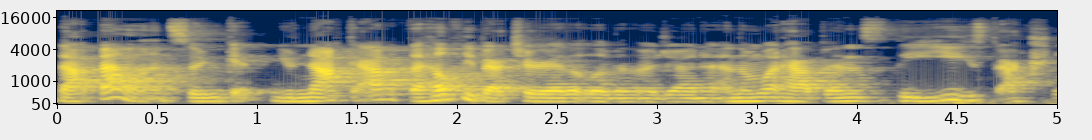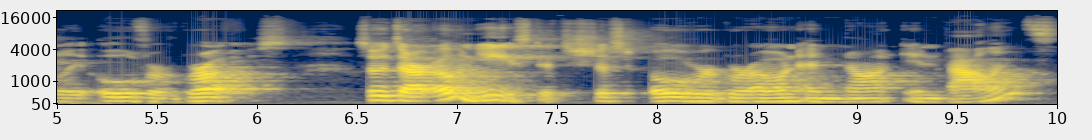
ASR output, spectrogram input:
that balance. So you get you knock out the healthy bacteria that live in the vagina, and then what happens? The yeast actually overgrows. So it's our own yeast. It's just overgrown and not in balance.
